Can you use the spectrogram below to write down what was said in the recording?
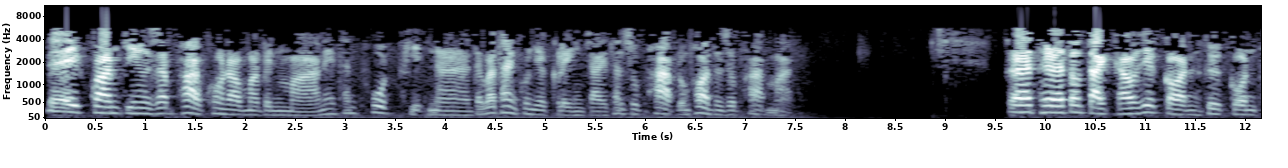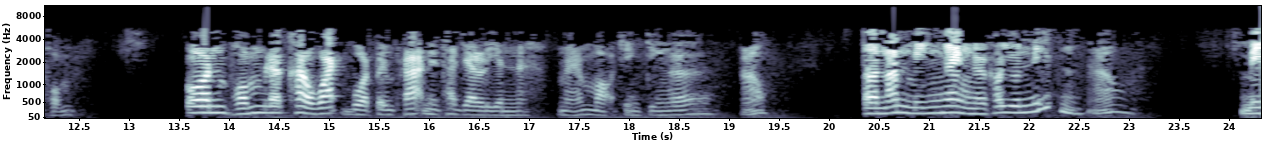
แต่ไอ้ความจริงสภาพของเรามาเป็นหมาเนี่ยท่านพูดผิดนะแต่ว่าท่านคุณอย่าเกรงใจ ท่านสุภาพหลวงพ่อท่านสุภาพมากก็เธอต้องตัดเขาเสียก่อนคือโกนผม โกนผมแล้วเข้าวัดบวชเป็นพระนี่ถ้าจะเรียนนะแหมเหมาะจริง ๆ เออ เอาตอนนั้นมีแง่งเขาอยู่นิดเอามี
